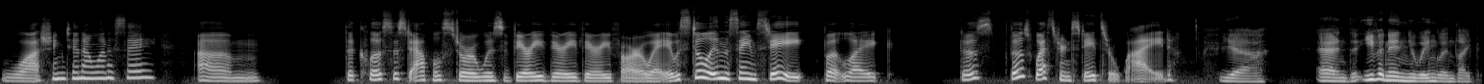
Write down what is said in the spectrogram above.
Washington, I want to say, um, the closest Apple store was very, very, very far away. It was still in the same state, but like those those western states are wide. Yeah. And even in New England, like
